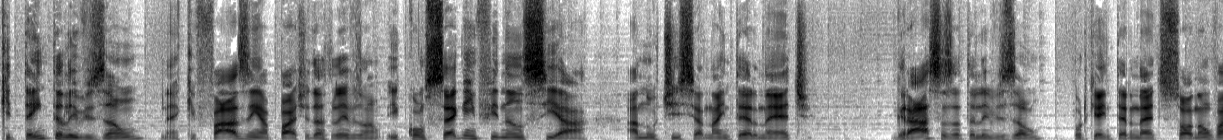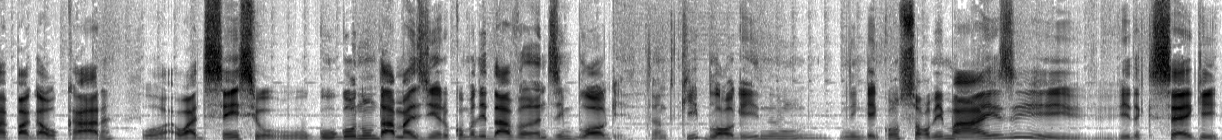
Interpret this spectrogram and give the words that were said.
que têm televisão, né, que fazem a parte da televisão e conseguem financiar a notícia na internet, graças à televisão, porque a internet só não vai pagar o cara. O, o AdSense, o, o, Google não dá mais dinheiro como ele dava antes em blog. Tanto que blog não, ninguém consome mais e vida que segue.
